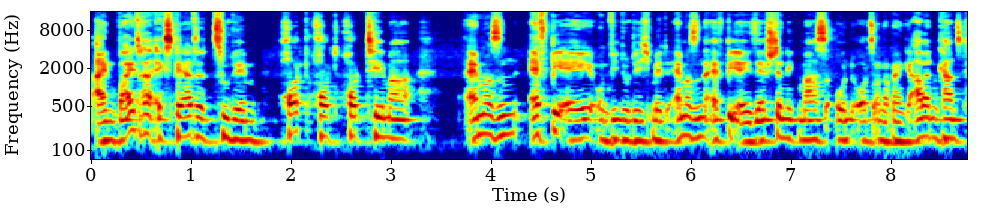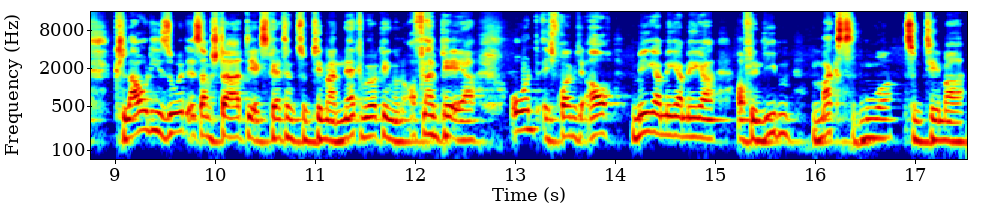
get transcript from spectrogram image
ein weiterer Experte zu dem Hot, Hot, Hot Thema Amazon FBA und wie du dich mit Amazon FBA selbstständig machst und ortsunabhängig arbeiten kannst. Claudi Sult ist am Start, die Expertin zum Thema Networking und Offline-PR. Und ich freue mich auch mega, mega, mega auf den lieben Max Moore zum Thema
